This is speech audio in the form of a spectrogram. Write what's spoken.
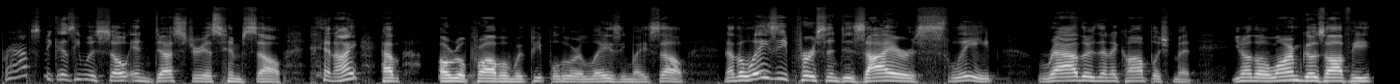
perhaps because he was so industrious himself. And I have a real problem with people who are lazy myself. Now, the lazy person desires sleep rather than accomplishment you know, the alarm goes off, he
